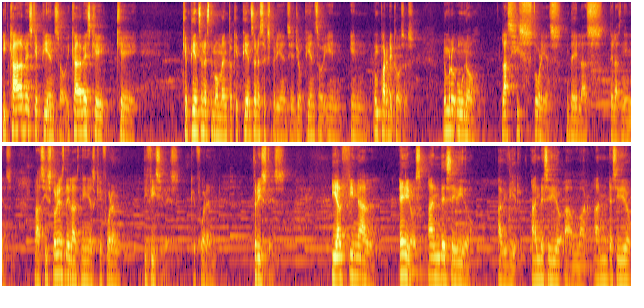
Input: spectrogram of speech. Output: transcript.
Y cada vez que pienso, y cada vez que, que, que pienso en este momento, que pienso en esta experiencia, yo pienso en, en un par de cosas. Número uno, las historias de las, de las niñas. Las historias de las niñas que fueron difíciles, que fueron tristes. Y al final, ellos han decidido a vivir, han decidido a amar, han decidido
